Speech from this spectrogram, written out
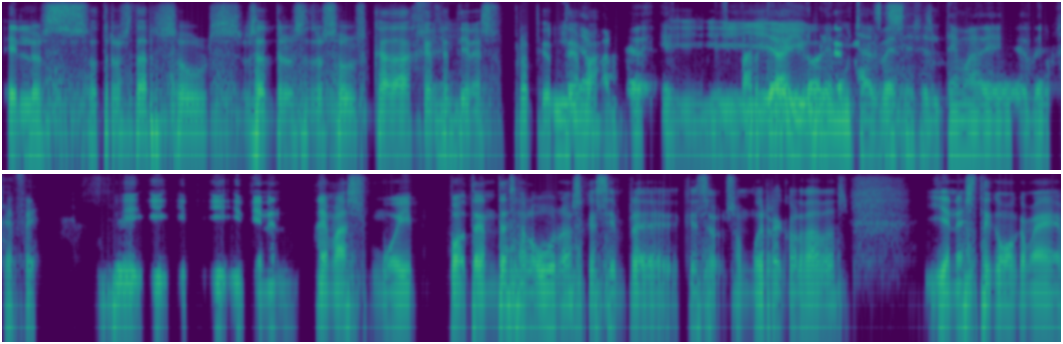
en los otros Dark Souls, o sea, entre los otros Souls, cada jefe Sí. tiene su propio Y tema. aparte es, es y parte hay del lore muchas veces el tema de- del jefe. Sí, y, y- y- y tienen temas muy potentes algunos que siempre que son, son muy recordados. Y en este como que me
